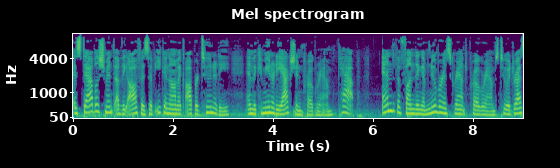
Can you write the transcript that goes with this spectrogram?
establishment of the Office of Economic Opportunity and the Community Action Program, CAP, and the funding of numerous grant programs to address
